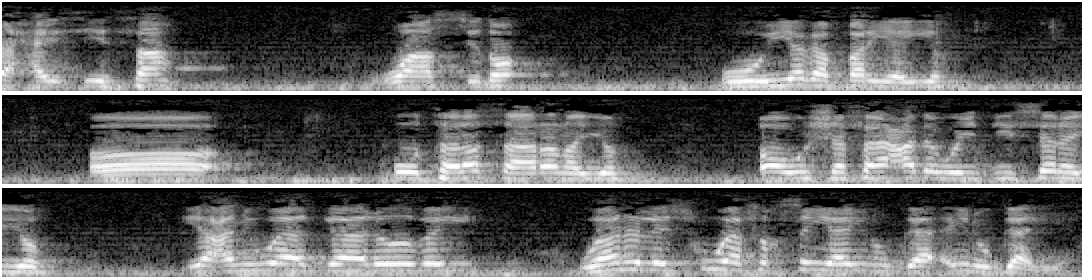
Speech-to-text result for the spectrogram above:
dhaxaysiisa waasido uu iyaga baryayo oo uu tala saaranayo oo uu shafaacada weydiisanayo. Yacni waa gaaloobay waana la isku waafaqsan yahay inuu gaa inuu gaal yahay.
